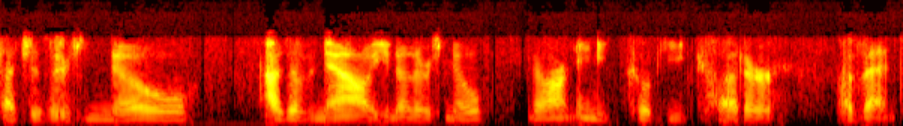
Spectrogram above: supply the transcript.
touches there's no as of now you know there's no there aren't any cookie cutter events.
